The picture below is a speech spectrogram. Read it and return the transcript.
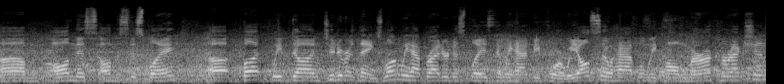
um, on this on this display. Uh, but we've done two different things. One, we have brighter displays than we had before. We also have what we call Mura correction.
